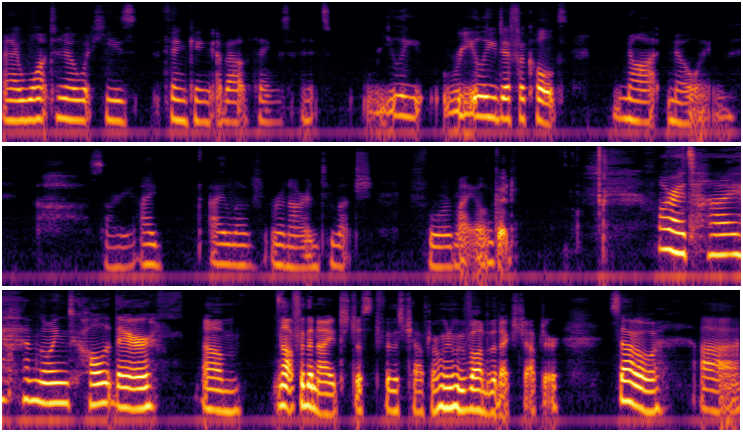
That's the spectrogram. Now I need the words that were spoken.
And I want to know what he's thinking about things. And it's really, really difficult not knowing. sorry, I, I love Renarin too much for my own good. Alright, I am going to call it there. Um, not for the night, just for this chapter. I'm going to move on to the next chapter. So, uh,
